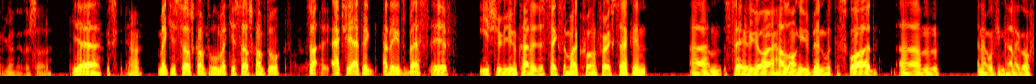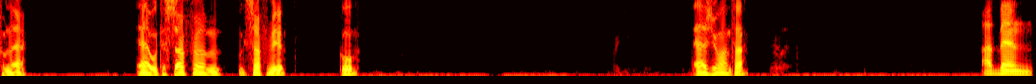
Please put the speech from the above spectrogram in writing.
We got the other side. Yeah, Let's get down. make yourselves comfortable. Make yourselves comfortable. So actually, I think I think it's best if each of you kind of just takes the microphone for a second, um, say who you are, how long you've been with the squad, um, and then we can kind of go from there. Yeah, we can start from we can start from you. Cool. As you want, huh? I've been.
